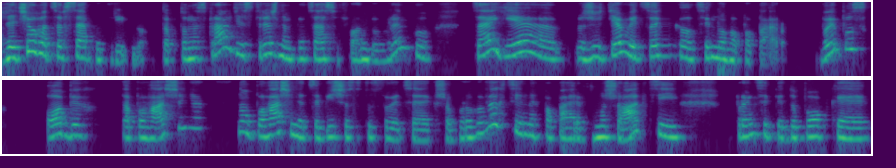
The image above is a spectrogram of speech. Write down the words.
для чого це все потрібно. Тобто, насправді, стрижним процесу фондового ринку це є життєвий цикл цінного паперу: випуск, обіг та погашення. Ну, погашення це більше стосується, якщо боргових цінних паперів, тому що акції, в принципі, допоки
